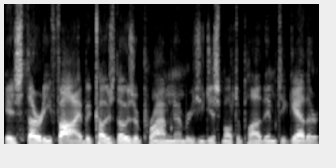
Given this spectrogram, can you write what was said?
is 35 because those are prime numbers. You just multiply them together.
